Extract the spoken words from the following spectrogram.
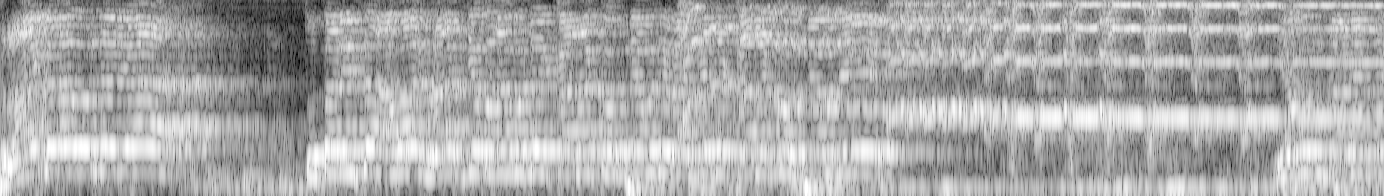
रायगडावर या तुतारीचा आवाज राज्यभरामध्ये कानाकोपऱ्यामध्ये राज्याच्या कानाकोपऱ्यामध्ये. येऊन जाण्याचं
